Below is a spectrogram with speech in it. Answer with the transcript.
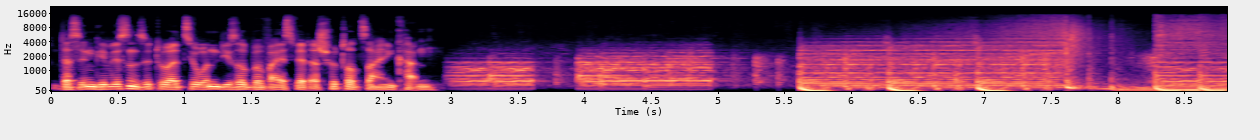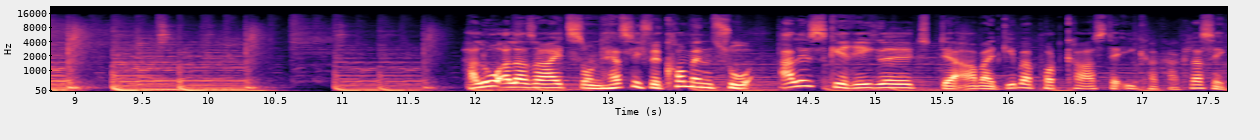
dass in gewissen Situationen dieser Beweiswert erschüttert sein kann. Hallo allerseits und herzlich willkommen zu Alles geregelt, der Arbeitgeber-Podcast der IKK Klassik.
